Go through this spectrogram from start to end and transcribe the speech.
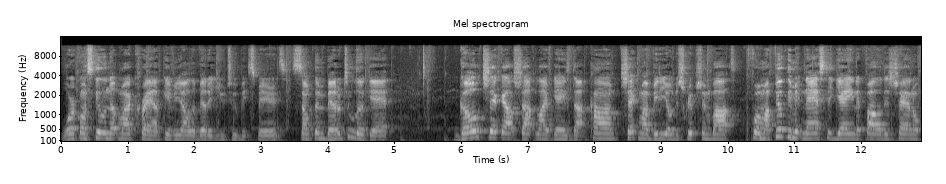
work on skilling up my craft, giving y'all a better YouTube experience, something better to look at. Go check out shoplifegains.com. Check my video description box. For my Filthy McNasty gang that follow this channel,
